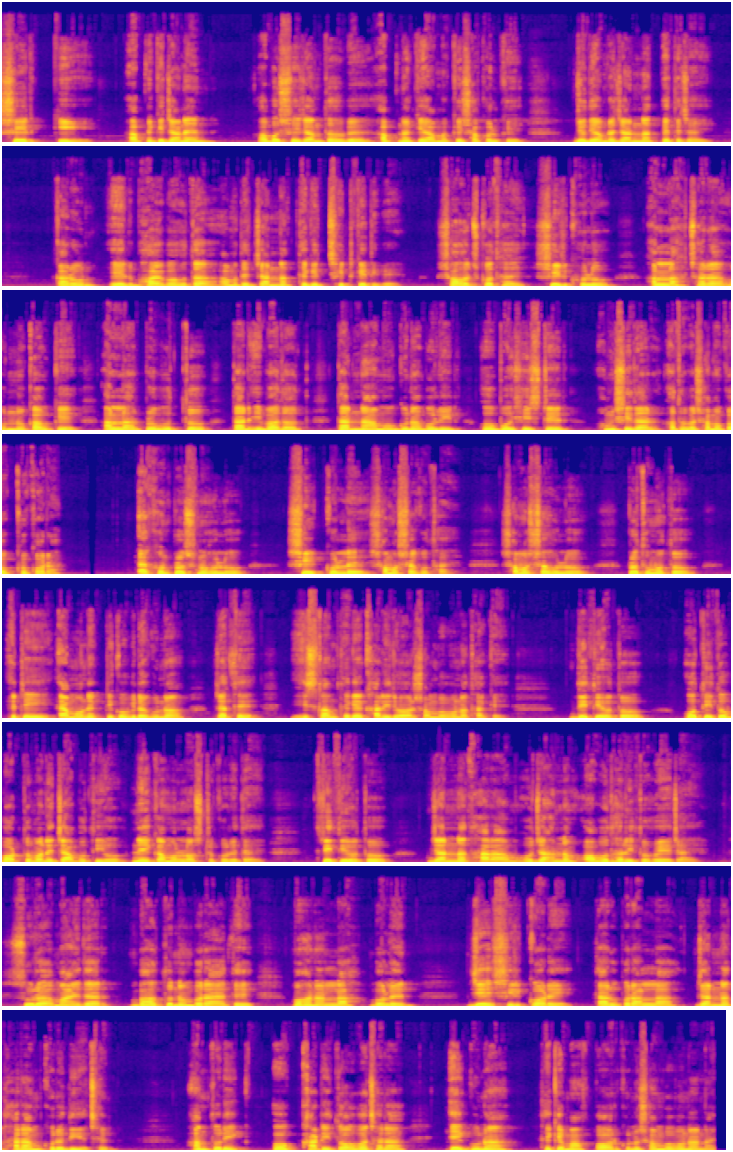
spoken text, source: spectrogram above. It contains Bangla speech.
শির কি? আপনি কি জানেন? অবশ্যই জানতে হবে আপনাকে, আমাকে, সকলকে, যদি আমরা জান্নাত পেতে চাই। কারণ এর ভয়াবহতা আমাদের জান্নাত থেকে ছিটকে দিবে। সহজ কথায়, শির্ক হলো আল্লাহ ছাড়া অন্য কাউকে আল্লাহর প্রভুত্ব, তার ইবাদত, তার নাম ও গুণাবলীর ও বৈশিষ্ট্যের অংশীদার অথবা সমকক্ষ করা। এখন প্রশ্ন হলো, শির্ক করলে সমস্যা কোথায়? সমস্যা হলো, প্রথমত এটি এমন একটি কবিরা গুণা যাতে ইসলাম থেকে খারিজ হওয়ার সম্ভাবনা থাকে। দ্বিতীয়ত, অতীত বর্তমানে যাবতীয় নেকামল নষ্ট করে দেয়। তৃতীয়ত, জান্নাত হারাম ও জাহান্নাম অবধারিত হয়ে যায়। সুরা মায়দার বাহাত্তর নম্বর আয়াতে মহান আল্লাহ বলেন, যে শির করে, তার উপর আল্লাহ জান্নাত হারাম করে দিয়েছেন। আন্তরিক ও খাঁটি তওবা ছাড়া এ গুনাহ থেকে মাফ পাওয়ার কোনো সম্ভাবনা নাই।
